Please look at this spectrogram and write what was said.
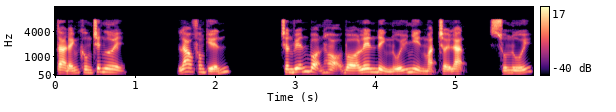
ta đánh không chết ngươi. Lao phong kiến. Trần Viễn bọn họ bò lên đỉnh núi nhìn mặt trời lặn, xuống núi.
